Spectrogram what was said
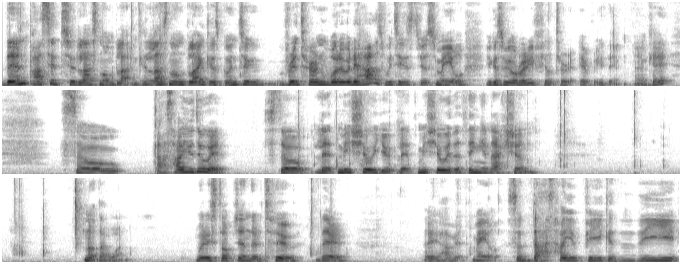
then pass it to last non-blank and last non-blank is going to return whatever it has which is just male because we already filter everything okay so that's how you do it so let me show you let me show you the thing in action not that one. Where is top gender 2 there. There you have it. Male. So that's how you pick the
